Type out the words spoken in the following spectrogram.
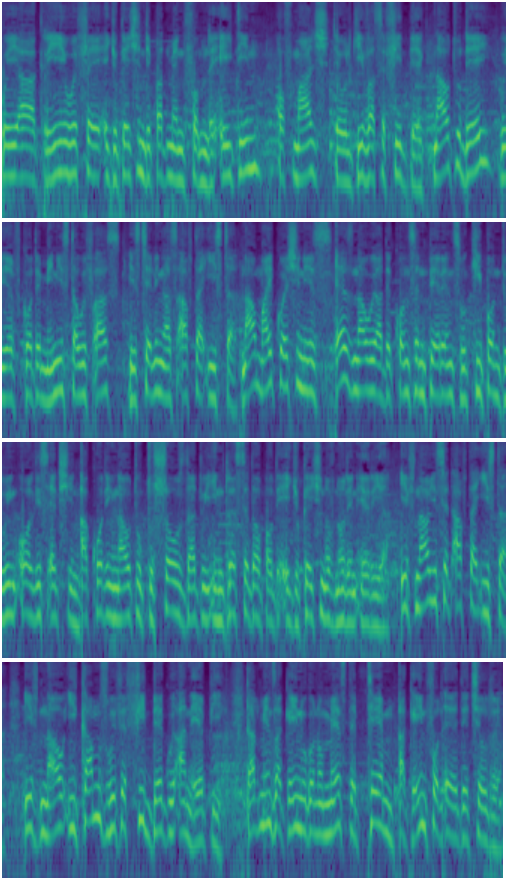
we agree with the education department from the 18th of March. They will give us a feedback. Now today, we have got a minister with us. He's telling us after Easter. Now my question is, as now we are the concerned parents who keep on doing all this action according now to, to shows that we're interested about the education of Northern area. If now you said after Easter, if now he comes with a feedback, we're unhappy. That means again we're going to mess the term again for uh, the children.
